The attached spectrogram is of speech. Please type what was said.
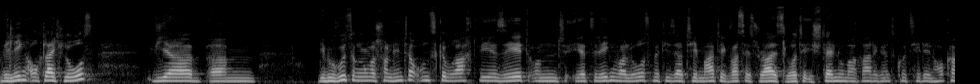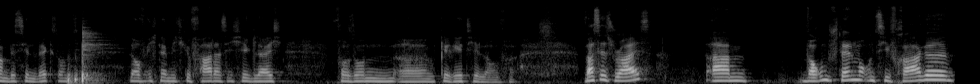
wir legen auch gleich los. Wir ähm, die Begrüßung haben wir schon hinter uns gebracht, wie ihr seht. Und jetzt legen wir los mit dieser Thematik, was ist RISE? Leute, ich stelle nur mal gerade ganz kurz hier den Hocker ein bisschen weg, sonst laufe ich nämlich Gefahr, dass ich hier gleich vor so ein äh, Gerät hier laufe. Was ist RISE? Ähm, warum stellen wir uns die Frage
